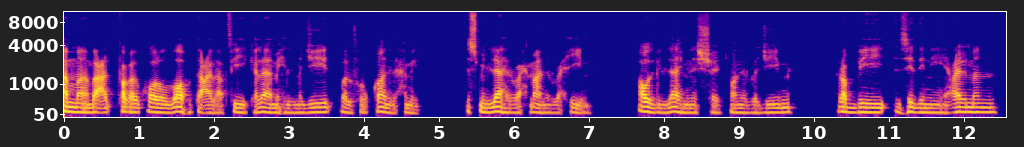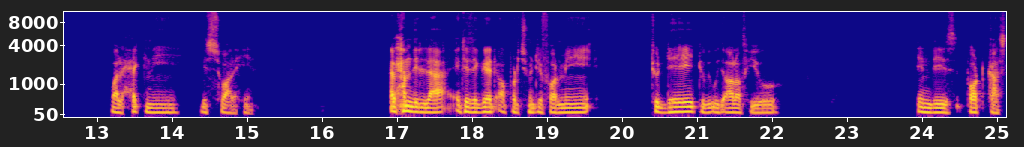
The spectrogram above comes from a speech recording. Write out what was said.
أما بعد فقد قال الله تعالى في كلامه المجيد والفرقان الحميد. بسم الله الرحمن الرحيم. أعوذ بالله من الشيطان الرجيم. ربي زدني علما والحقني بالصالحين Alhamdulillah, it is a great opportunity for me today to be with all of you in this podcast.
